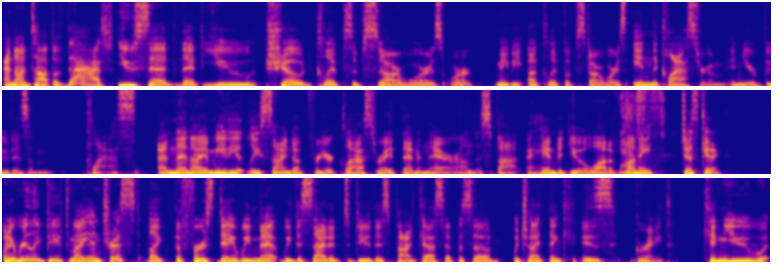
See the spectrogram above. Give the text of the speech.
And on top of that, you said that you showed clips of Star Wars or maybe a clip of Star Wars in the classroom in your Buddhism class. And then I immediately signed up for your class right then and there on the spot. I handed you a wad of money. Just kidding. But it really piqued my interest. Like the first day we met, we decided to do this podcast episode, which I think is great. Can you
